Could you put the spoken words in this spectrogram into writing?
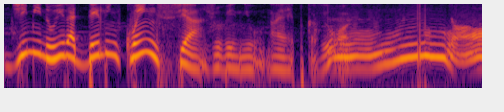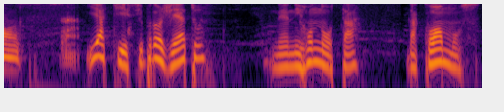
diminuir a delinquência juvenil na época, viu, Rosa? Hum, nossa. E aqui, esse projeto, né, Nihon no Ta, da Commons,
